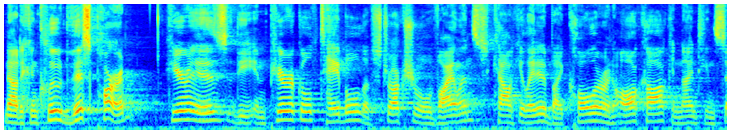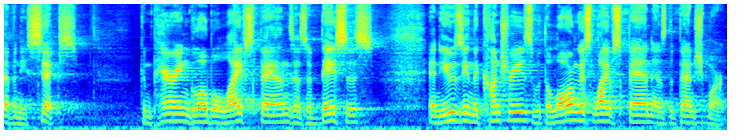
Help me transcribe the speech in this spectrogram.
Now, to conclude this part, here is the empirical table of structural violence calculated by Kohler and Alcock in 1976, comparing global lifespans as a basis and using the countries with the longest lifespan as the benchmark.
